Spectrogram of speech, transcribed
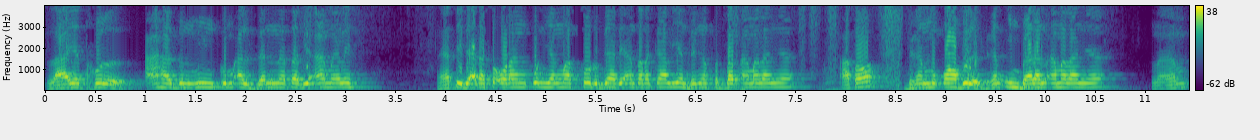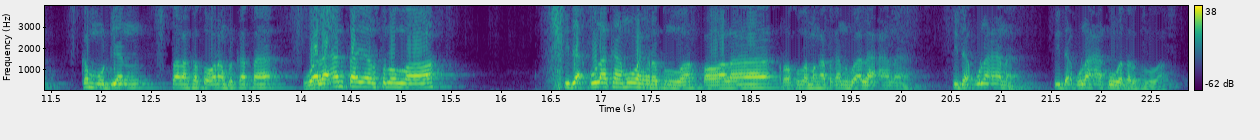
la yadkhul ahadun minkum al-jannata bi amalih. Nah, tidak ada seorang pun yang masuk surga di antara kalian dengan sebab amalannya atau dengan muqabil, dengan imbalan amalannya. Nah, kemudian salah satu orang berkata, "Wala anta ya Rasulullah?" Tidak pula kamu wahai Rasulullah. Qala Rasulullah mengatakan wala ana. Tidak pula ana. Tidak pula aku kata Rasulullah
